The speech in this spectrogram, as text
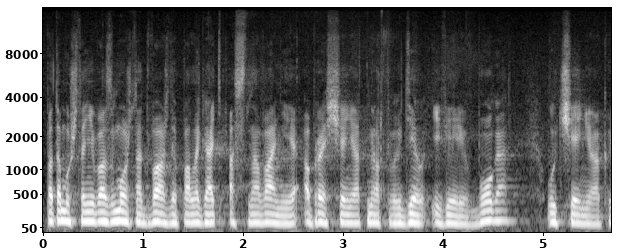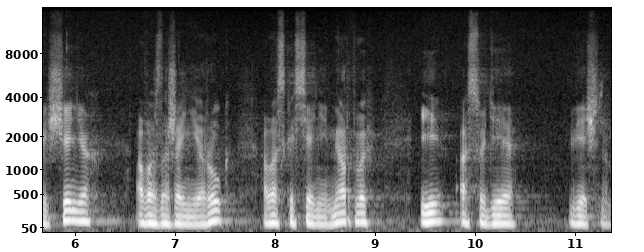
потому что невозможно дважды полагать основание обращения от мертвых дел и вере в Бога, учению о крещениях, о возложении рук, о воскресении мертвых и о суде вечном.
